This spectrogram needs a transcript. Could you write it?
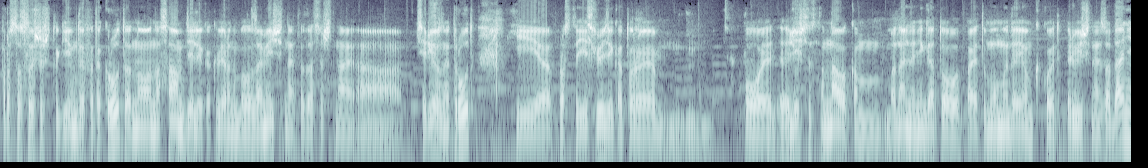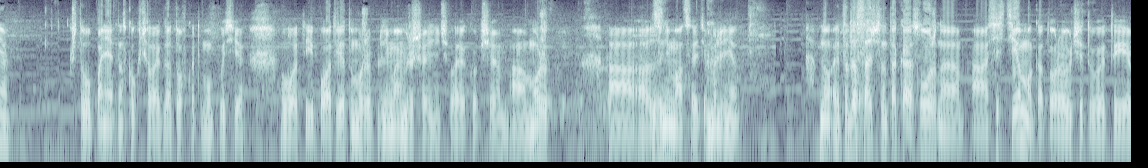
просто слышат, что геймдев это круто, но на самом деле, как верно было замечено, это достаточно серьезный труд, и просто есть люди, которые по личностным навыкам банально не готовы. Поэтому мы даем какое-то первичное задание, чтобы понять, насколько человек готов к этому пути. Вот. И по ответам уже принимаем решение, человек вообще а, может а, а заниматься этим или нет. Ну, это достаточно такая сложная а, система, которая учитывает и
